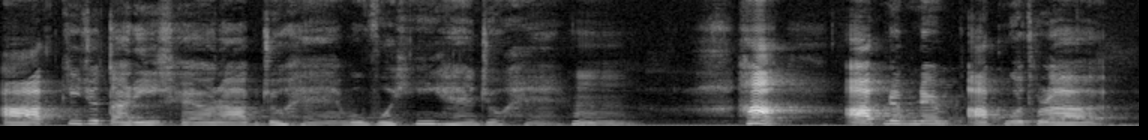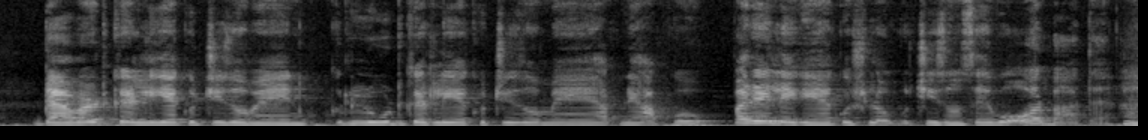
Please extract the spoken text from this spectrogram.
آپ کی جو تاریخ ہے اور آپ جو ہیں وہ وہی ہیں جو ہیں۔ ہاں آپ نے اپنے آپ کو تھوڑا ڈائیورٹ کر لیا کچھ چیزوں میں انکلوڈ کر لیا کچھ چیزوں میں اپنے آپ کو پرے لے گئے ہیں کچھ لوگ چیزوں سے وہ اور بات ہے۔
